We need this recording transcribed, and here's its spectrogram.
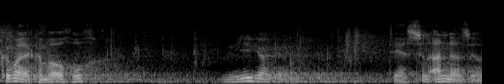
Guck mal, da können wir auch hoch. Mega geil. Der ist schon anders, ja.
